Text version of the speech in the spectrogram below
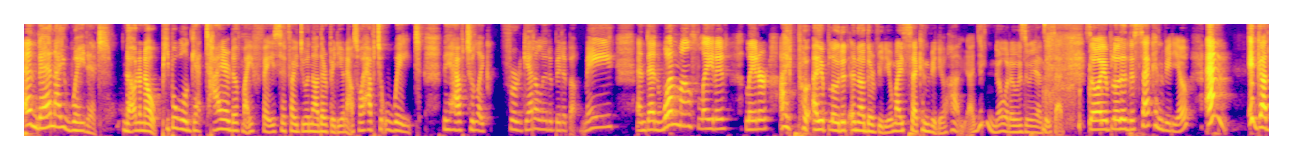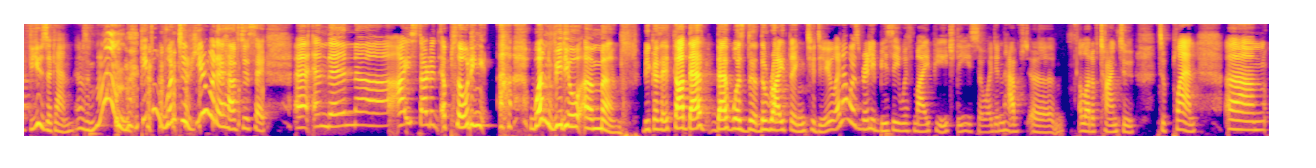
And then I waited. No, no, no. People will get tired of my face if I do another video now. So I have to wait. They have to like forget a little bit about me and then one month later later i put i uploaded another video my second video i didn't know what i was doing as i said so i uploaded the second video and it got views again. I was like, hmm, people want to hear what I have to say. Uh, and then uh, I started uploading one video a month because I thought that that was the, the right thing to do. And I was really busy with my PhD, so I didn't have uh, a lot of time to to plan. Um,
